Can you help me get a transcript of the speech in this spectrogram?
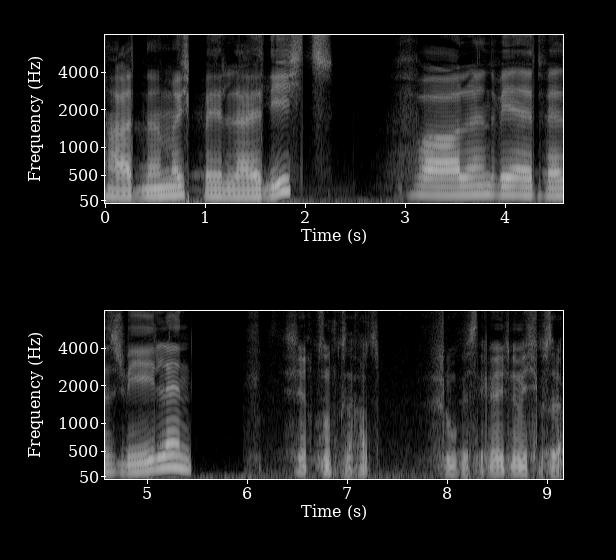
Hat er mich beleidigt? Wollen wir etwas spielen? Ich hab sonst gesagt, schlug ist egal, ich nehme mich aus der.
